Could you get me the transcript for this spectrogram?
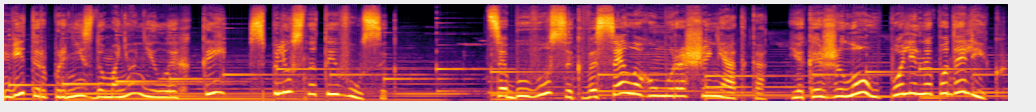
вітер приніс до манюні легкий, сплюснутий вусик. Це був вусик веселого мурашенятка, яке жило у полі неподалік.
